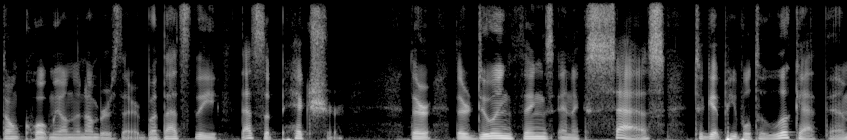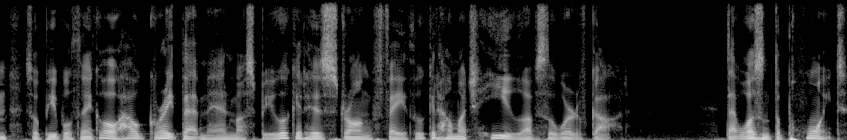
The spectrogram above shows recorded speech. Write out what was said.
don't quote me on the numbers there, but that's the that's the picture. They're they're doing things in excess to get people to look at them so people think, "Oh, how great that man must be. Look at his strong faith. Look at how much he loves the word of God." That wasn't the point.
